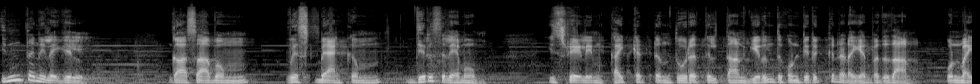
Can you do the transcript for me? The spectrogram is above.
இந்த நிலையில் காசாவும் வெஸ்ட் பேங்கும் ஜெருசலேமும் இஸ்ரேலின் கைக்கட்டும் தூரத்தில் தான் இருந்து கொண்டிருக்கின்றன என்பதுதான் உண்மை.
